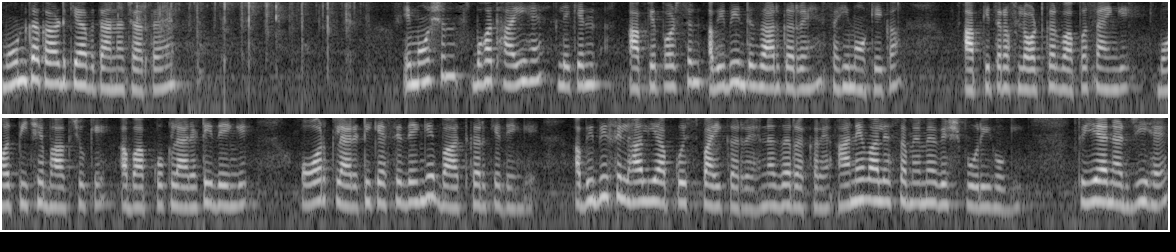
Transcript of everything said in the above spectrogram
मून का कार्ड क्या बताना चाहता है? इमोशंस बहुत हाई हैं, लेकिन आपके पर्सन अभी भी इंतज़ार कर रहे हैं सही मौके का। आपकी तरफ़ लौट कर वापस आएँगे, बहुत पीछे भाग चुके, अब आपको क्लैरिटी देंगे और क्लैरिटी कैसे देंगे? बात करके देंगे। अभी भी फ़िलहाल ये आपको स्पाई कर रहे हैं, नज़र रख रहे हैं। आने वाले समय में विश पूरी होगी। तो ये एनर्जी है।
